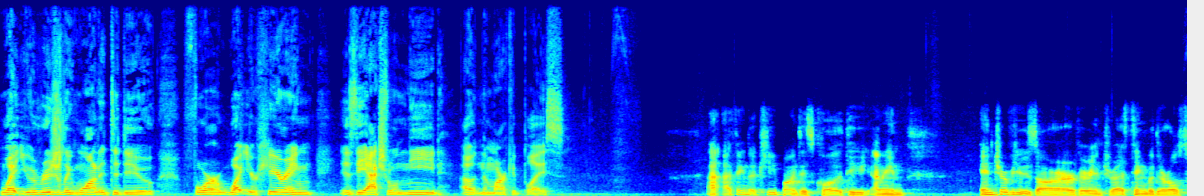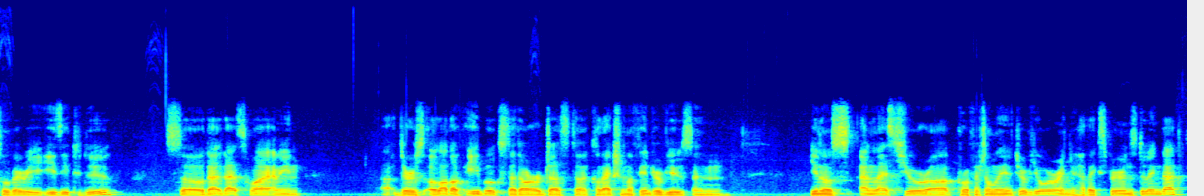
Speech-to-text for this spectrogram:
what you originally wanted to do for what you're hearing is the actual need out in the marketplace. I I think the key point is quality. I mean, interviews are very interesting, but they're also very easy to do. So that that's why I mean, uh, there's a lot of ebooks that are just a collection of interviews, and you know, unless you're a professional interviewer and you have experience doing that,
